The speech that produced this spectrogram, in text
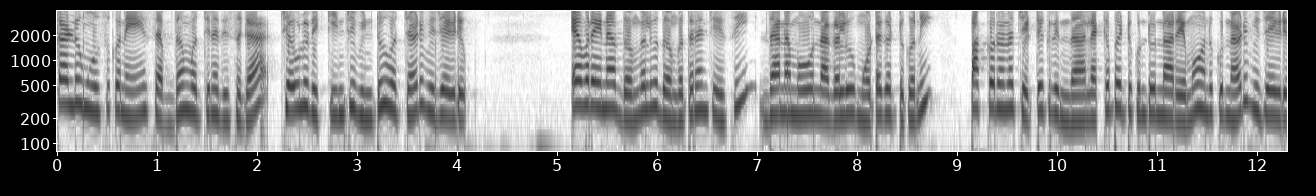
కళ్ళు మూసుకునే శబ్దం వచ్చిన దిశగా చెవులు రిక్కించి వింటూ వచ్చాడు విజయుడు. ఎవరైనా దొంగలు దొంగతనం చేసి ధనము నగలు మూటగట్టుకొని పక్కనున్న చెట్టు క్రింద లెక్క పెట్టుకుంటున్నారేమో అనుకున్నాడు విజయుడు.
